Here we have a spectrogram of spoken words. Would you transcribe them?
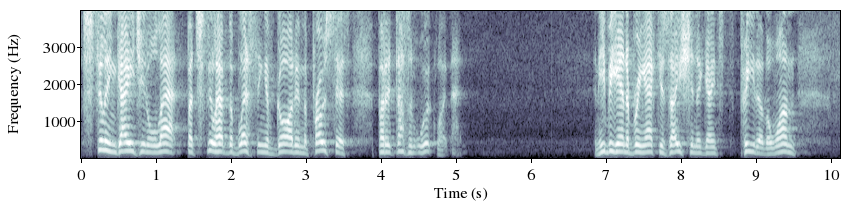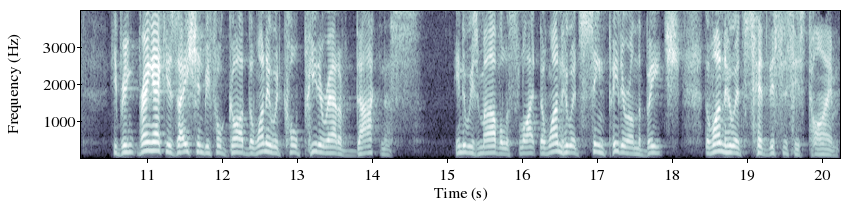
still engage in all that, but still have the blessing of God in the process. But it doesn't work like that. And he began to bring accusation against Peter, the one, he bring, bring accusation before God, the one who would call Peter out of darkness into his marvelous light, the one who had seen Peter on the beach, the one who had said, This is his time,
